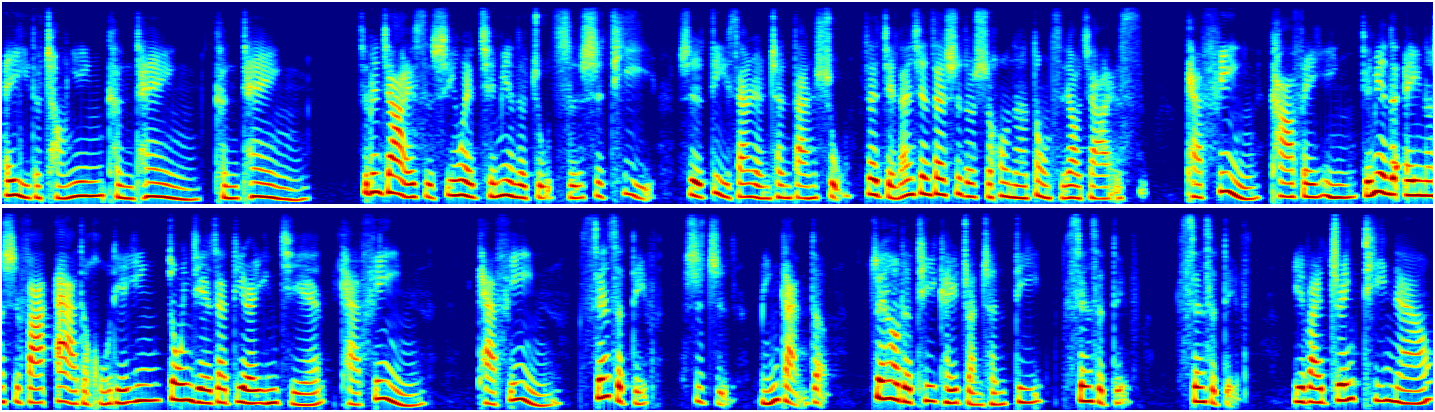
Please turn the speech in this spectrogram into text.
a 的长音，contain contain。这边加 s 是因为前面的主词是 t，是第三人称单数。在简单现在式的时候呢，动词要加 s。caffeine 咖啡因，前面的 a 呢是发 a 的蝴蝶音，重音节在第二音节，caffeine caffeine。sensitive 是指敏感的。最后的 t 可以转成 d，sensitive sensitive。If I drink tea now,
